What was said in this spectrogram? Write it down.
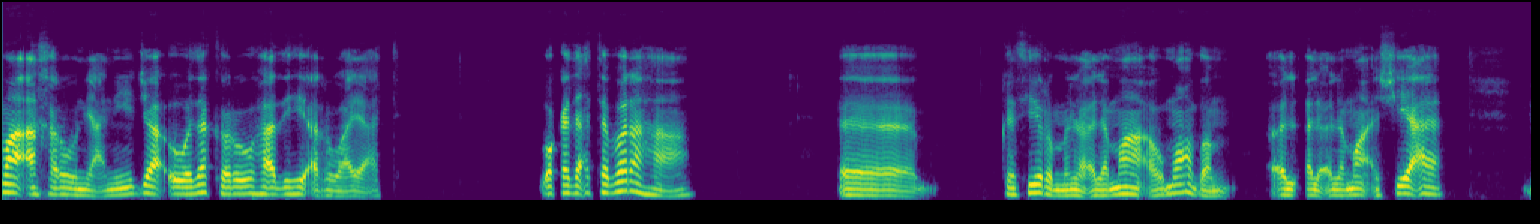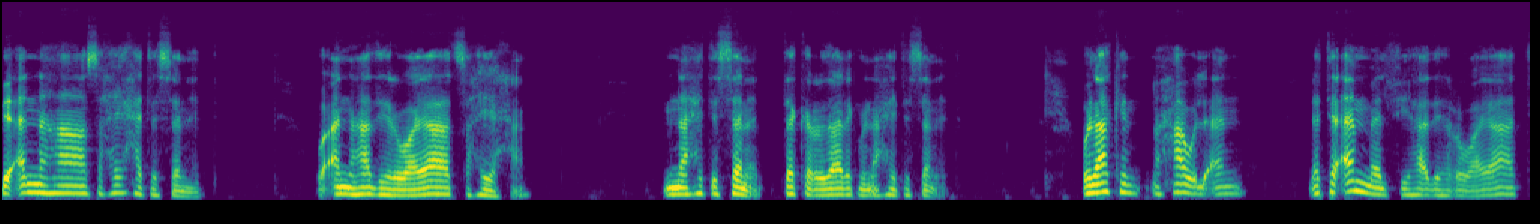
آخرون يعني جاءوا وذكروا هذه الروايات. وقد اعتبرها كثير من العلماء أو معظم العلماء الشيعة بأنها صحيحة السند وأن هذه الروايات صحيحة من ناحية السند ذكروا ذلك من ناحية السند. ولكن نحاول أن نتأمل في هذه الروايات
